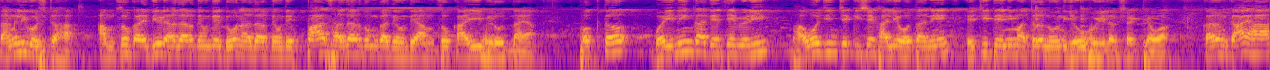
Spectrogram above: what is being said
चांगली गोष्ट हा. आमचो काय दीड हजार देऊ दे दोन हजार देऊ दे पाच हजार तुमका देऊ दे आमचो काही विरोध नाही हा. फक्त बहिणींका देते वेळी भावोजींचे किशे खाली होताने ह्याची त्यांनी मात्र नोंद घेऊ होई लक्षात ठेवा. कारण काय हा?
